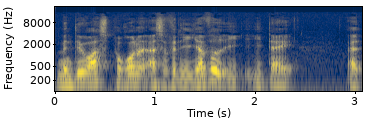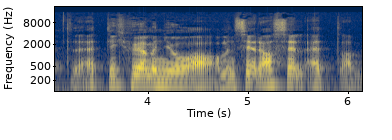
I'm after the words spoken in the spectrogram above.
men det er jo også på grund af, altså fordi jeg ved i, i dag, at, at det hører man jo, og, og man ser det også selv, at og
